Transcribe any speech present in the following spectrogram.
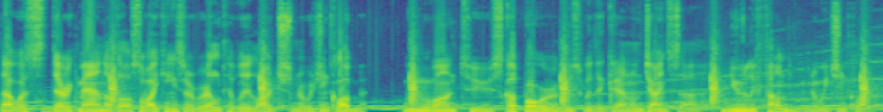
That was Derek Mann of the Oslo Vikings, a relatively large Norwegian club. We move on to Scott Boer, who's with the Grenland Giants, a newly founded Norwegian club.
